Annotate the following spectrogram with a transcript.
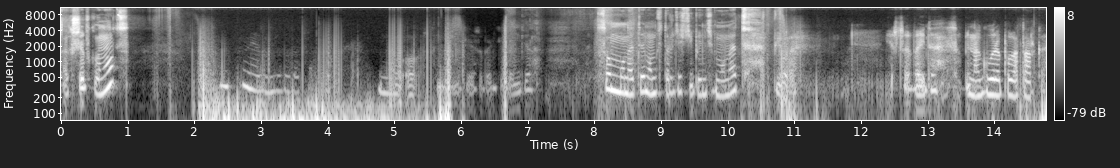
Tak szybko noc? Nie wiem, minęło. O, nadzieję, że będzie węgiel. Są monety, mam 45 monet. Biorę. Jeszcze wejdę sobie na górę po latarkę.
